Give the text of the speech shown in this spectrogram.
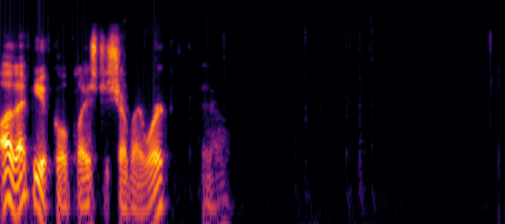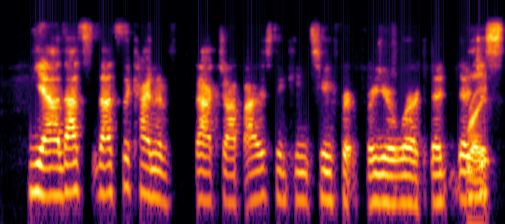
oh, that'd be a cool place to show my work. You know, Yeah, that's that's the kind of backdrop I was thinking too for for your work. They're they're Right. just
